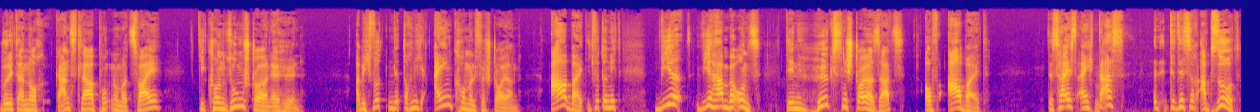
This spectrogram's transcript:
würde ich dann noch ganz klar Punkt Nummer zwei, die Konsumsteuern erhöhen. Aber ich würde doch nicht Einkommen versteuern. Arbeit, ich würde doch nicht. Wir, wir haben bei uns den höchsten Steuersatz auf Arbeit. Das heißt eigentlich, das, das ist doch absurd.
